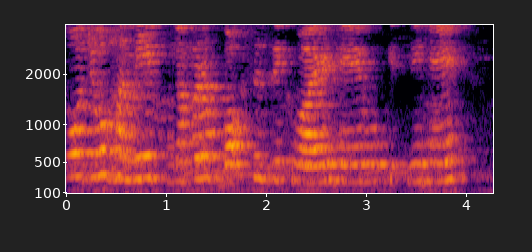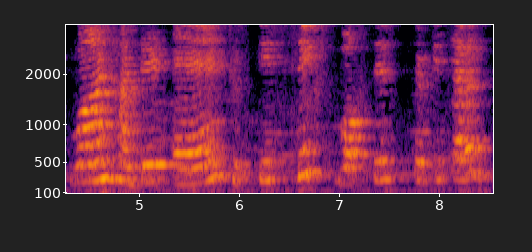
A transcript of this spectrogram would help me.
तो जो हमें नंबर ऑफ़ बॉक्सेस रिक्वायर्ड हैं, वो कितने हैं? 156 बॉक्सेस 57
